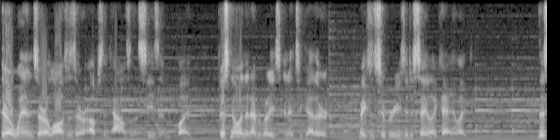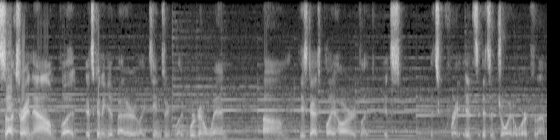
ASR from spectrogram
there are wins, there are losses, there are ups and downs in the season, but just knowing that everybody's in it together makes it super easy to say like, hey, like this sucks right now, but it's going to get better. Like teams are like, we're going to win. Um, these guys play hard. Like it's, it's great. It's, it's a joy to work for them.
